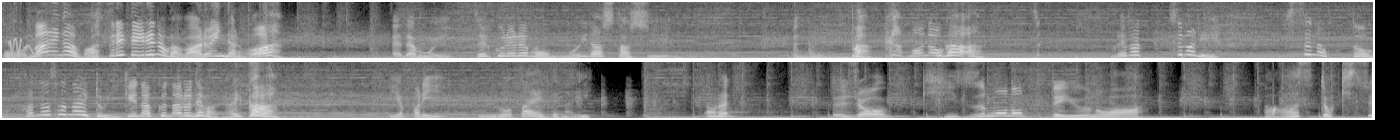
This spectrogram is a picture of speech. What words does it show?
お前が忘れているのが悪いんだろ？でも言ってくれれば思い出したし。バカ者が！それはつまりキスのことを話さないといけなくなるではないか。やっぱりうろたえてない？あれ？じゃあ傷物っていうのはファーストキス？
